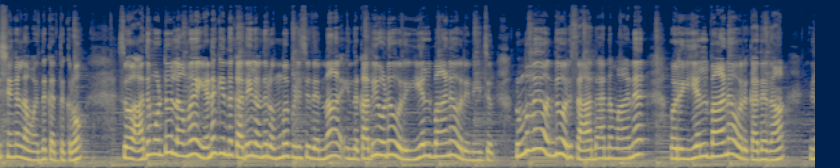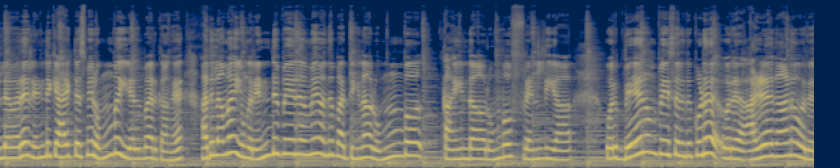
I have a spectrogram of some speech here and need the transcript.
விஷயங்கள் நம்ம வந்து கற்றுக்குறோம் ஸோ அது மட்டும் இல்லாமல் எனக்கு இந்த கதையில் வந்து ரொம்ப பிடிச்சது என்ன இந்த கதையோட ஒரு இயல்பான ஒரு நேச்சர் ரொம்பவே வந்து ஒரு சாதாரணமான ஒரு இயல்பான ஒரு கதை தான் இதில் வர ரெண்டு கேரக்டர்ஸுமே ரொம்ப இயல்பாக இருக்காங்க. அது இல்லாமல் இவங்க ரெண்டு பேருமே வந்து பார்த்திங்கன்னா ரொம்ப கைண்டாக ரொம்ப ஃப்ரெண்ட்லியாக ஒரு பேரம் பேசுகிறது கூட ஒரு அழகான ஒரு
